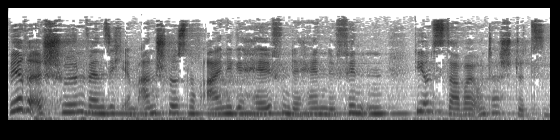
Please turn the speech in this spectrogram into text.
wäre es schön, wenn sich im Anschluss noch einige helfende Hände finden, die uns dabei unterstützen.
